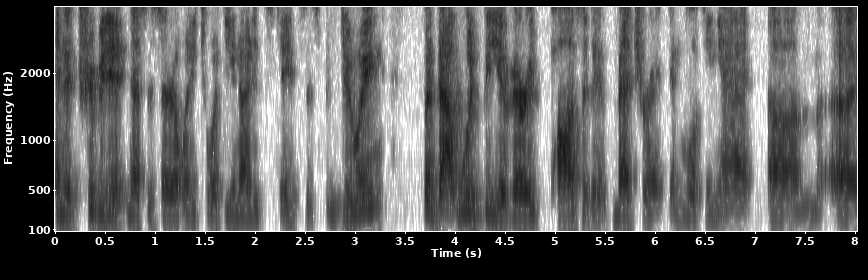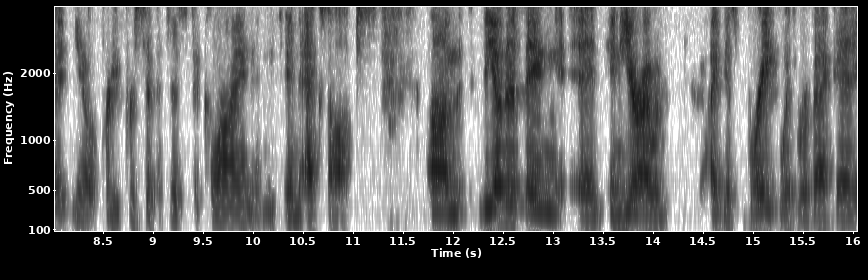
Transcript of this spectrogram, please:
and attribute it necessarily to what the United States has been doing. But that would be a very positive metric in looking at, um, uh, you know, pretty precipitous decline in, in XOPS. Um, the other thing, and, and here I would, I guess, break with Rebecca,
